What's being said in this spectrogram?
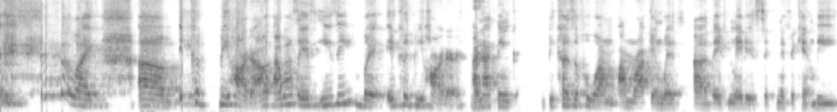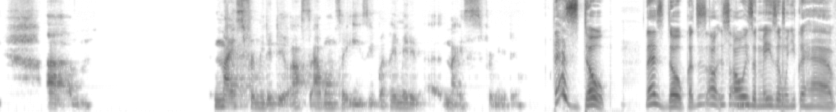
like um, it could be harder. I, I, won't say it's easy, but it could be harder. Right. And I think because of who I'm, I'm rocking with, uh, they've made it significantly um, nice for me to do. I'll, I won't say easy, but they made it uh, nice for me to do. That's dope. That's dope because it's it's always amazing when you can have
